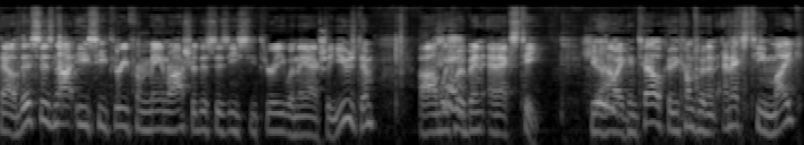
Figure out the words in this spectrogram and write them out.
Now, this is not EC3 from main roster. This is EC3 when they actually used him, um, which would have been NXT. You know how I can tell? Because he comes with an NXT mic.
